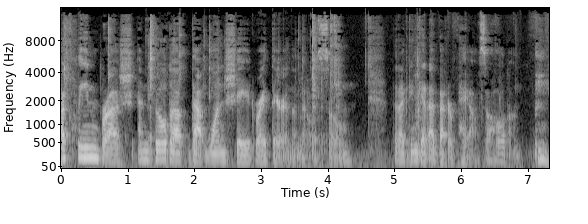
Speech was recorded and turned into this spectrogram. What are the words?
a clean brush and build up that one shade right there in the middle so that I can get a better payoff. So hold on.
